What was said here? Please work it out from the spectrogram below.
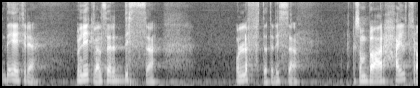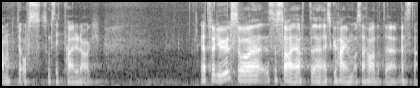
det er ikke det. Men likevel så er det disse, og løftet til disse, som bærer helt fram til oss som sitter her i dag. Rett før jul så, så sa jeg at eh, jeg skulle hjem og si ha det til Besta.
